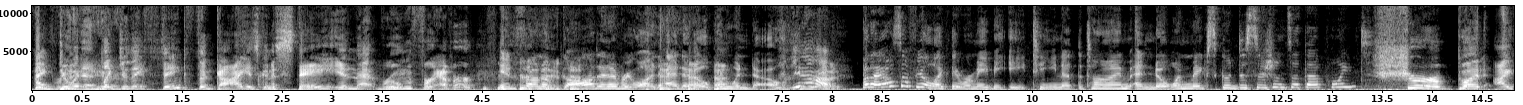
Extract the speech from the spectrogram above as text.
They do it at, like do they think the guy is gonna stay in that room forever? in front of God and everyone and an open window. Yeah. Right. But I also feel like they were maybe 18 at the time and no one makes good decisions at that point. Sure, but I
